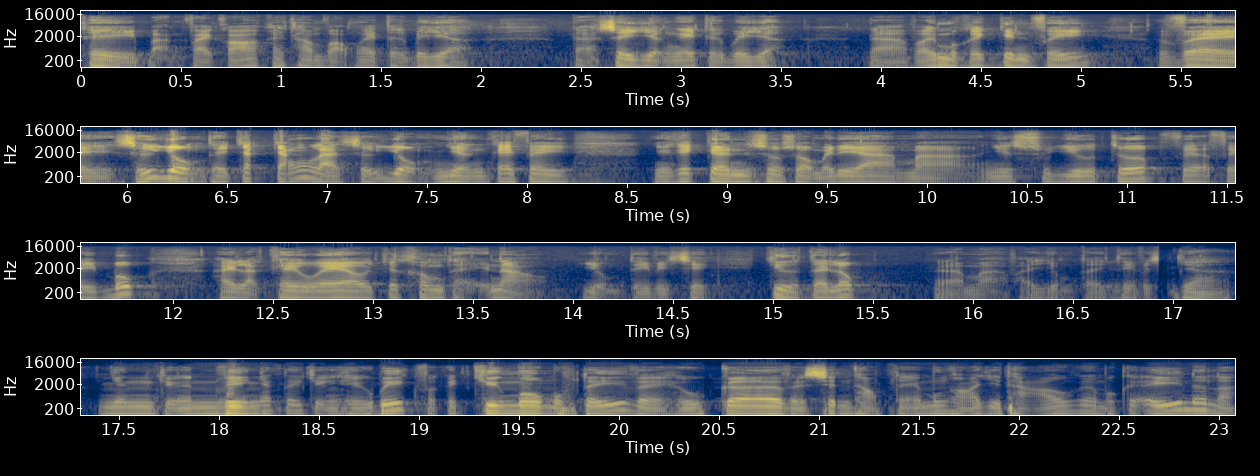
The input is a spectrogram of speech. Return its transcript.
Thì bạn phải có cái tham vọng ngay từ bây giờ, là xây dựng ngay từ bây giờ à, với một cái kinh phí về sử dụng thì chắc chắn là sử dụng những cái phi những cái kênh social media mà như YouTube, Facebook hay là KOL chứ không thể nào dùng TVC chưa tới lúc là mà phải dùng tới TVC. Dạ, nhưng chuyện anh Viên nhắc tới chuyện hiểu biết và cái chuyên môn một tí về hữu cơ, về sinh học thì em muốn hỏi chị Thảo một cái ý đó là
